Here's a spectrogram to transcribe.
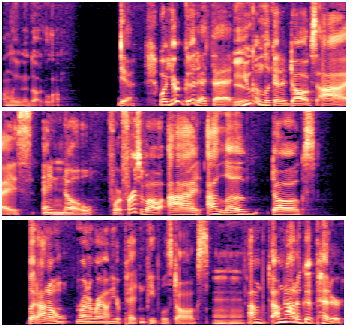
I'm leaving that dog alone. Yeah. Well, you're good at that. Yeah. You can look at a dog's eyes and know. For first of all, I I love dogs, but I don't run around here petting people's dogs. I'm I'm not a good petter.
